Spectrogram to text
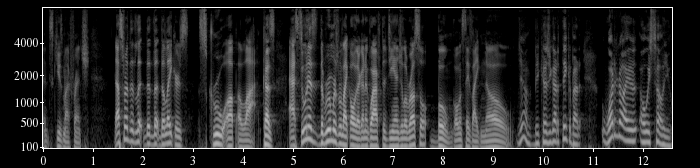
excuse my French, that's where the the, the, the Lakers screw up a lot. Because as soon as the rumors were like, oh, they're gonna go after D'Angelo Russell, boom, Golden State's like, no, Yeah, because you got to think about it. What did I always tell you?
